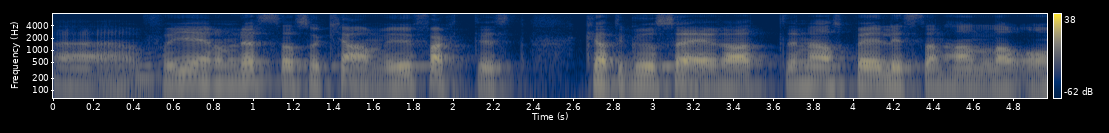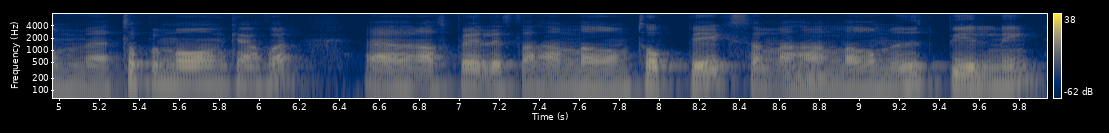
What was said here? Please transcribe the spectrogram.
Eh, För genom dessa så kan vi ju faktiskt kategorisera att den här spellistan handlar om eh, topp och morgon kanske. Den här spellistan handlar om topics, den Mm. handlar om utbildning.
